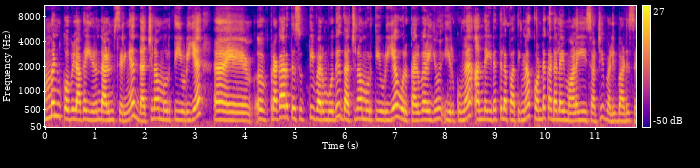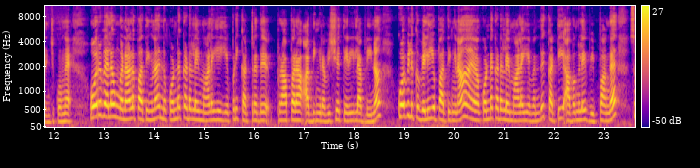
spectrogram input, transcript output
அம்மன் கோவிலாக இருந்தாலும் சரிங்க தட்சிணாமூர்த்தியுடைய பிரகாரத்தை சுற்றி வரும்போது தட்சிணாமூர்த்தியுடைய ஒரு கருவறையும் இருக்குங்க. அந்த இடத்துல பார்த்தீங்கன்னா கொண்டக்கடலை மாலையை சாற்றி வழிபாடு செஞ்சுக்கோங்க. ஒருவேளை உங்களால் பார்த்தீங்கன்னா இந்த கொண்டக்கடலை மாலையை எப்படி கட்டுறது ப்ராப்பராக அப்படிங்கிற விஷயம் தெரியல அப்படின்னா கோவிலுக்கு வெளியே பார்த்தீங்கன்னா கொண்டக்கடலை மாலையை வந்து கட்டி அவங்களே விற்பாங்க ஸோ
